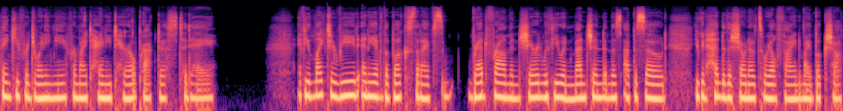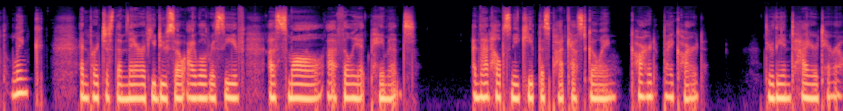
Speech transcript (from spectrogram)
Thank you for joining me for my tiny tarot practice today. If you'd like to read any of the books that I've read from and shared with you and mentioned in this episode, you can head to the show notes where you'll find my bookshop link and purchase them there. If you do so, I will receive a small affiliate payment. And that helps me keep this podcast going card by card through the entire tarot.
